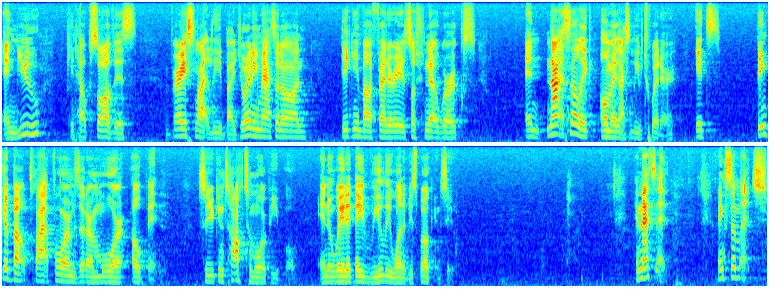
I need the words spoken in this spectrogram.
And you can help solve this very slightly by joining Mastodon, thinking about federated social networks, and not, it's not like, oh my gosh, leave Twitter. It's think about platforms that are more open so you can talk to more people in a way that they really want to be spoken to. And that's it. Thanks so much.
